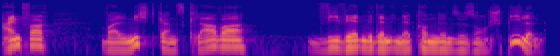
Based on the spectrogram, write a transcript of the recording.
Einfach, weil nicht ganz klar war, wie werden wir denn in der kommenden Saison spielen.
